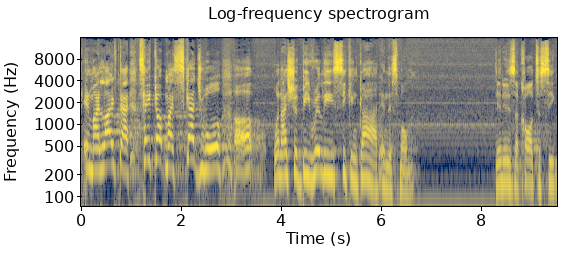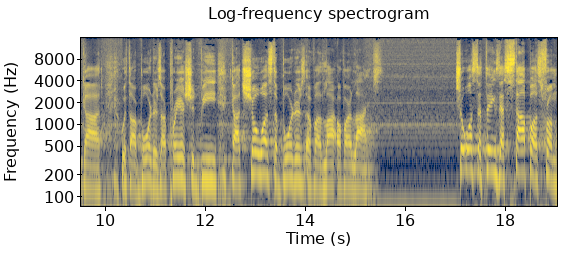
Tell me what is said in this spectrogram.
in my life that take up my schedule uh, when I should be really seeking God in this moment. It is a call to seek God with our borders. Our prayer should be God, show us the borders of our, li- of our lives. Show us the things that stop us from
